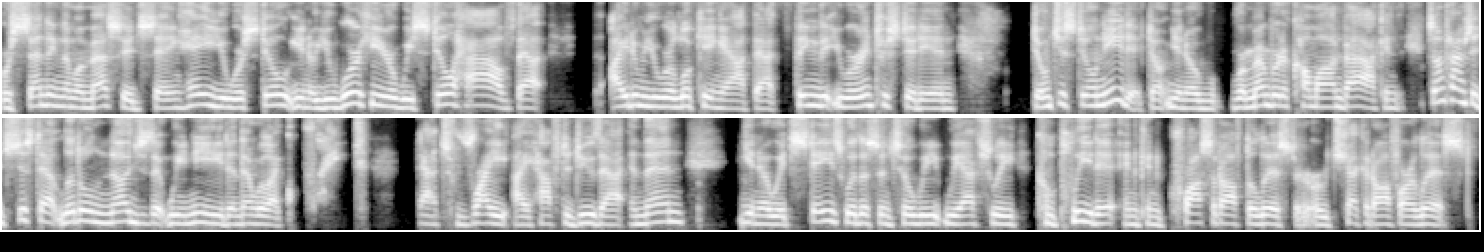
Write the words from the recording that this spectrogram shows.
or sending them a message saying, hey, you were still, you know, you were here. We still have that item you were looking at, that thing that you were interested in, don't you still need it? Don't, you know, remember to come on back. And sometimes it's just that little nudge that we need. And then we're like, right, that's right. I have to do that. And then, you know, it stays with us until we, we actually complete it and can cross it off the list or, or check it off our list.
